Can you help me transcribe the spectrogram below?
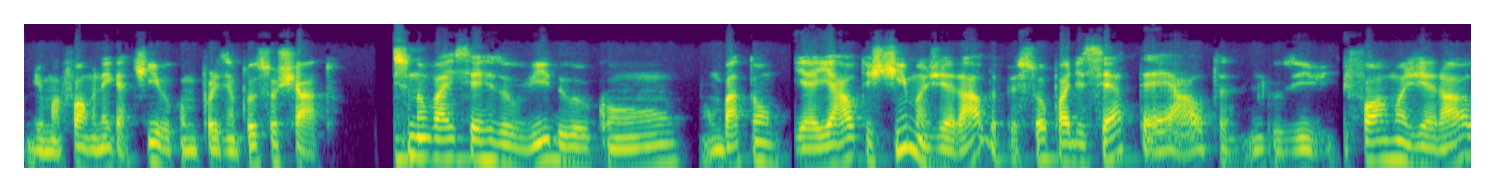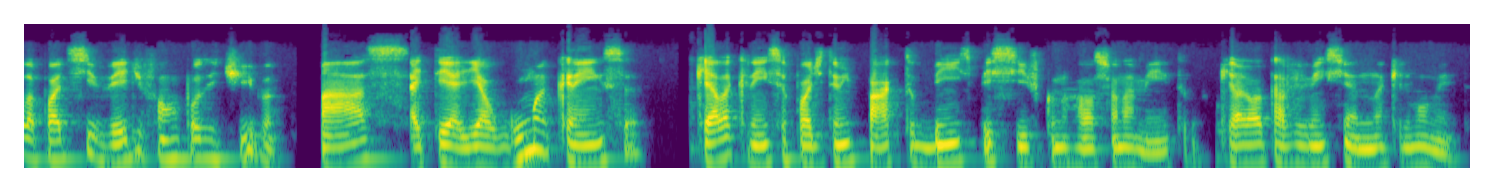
de uma forma negativa, como por exemplo, eu sou chato. Isso não vai ser resolvido com um batom. E aí a autoestima geral da pessoa pode ser até alta, inclusive. De forma geral, ela pode se ver de forma positiva, mas vai ter ali alguma crença aquela crença pode ter um impacto bem específico no relacionamento que ela está vivenciando naquele momento.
